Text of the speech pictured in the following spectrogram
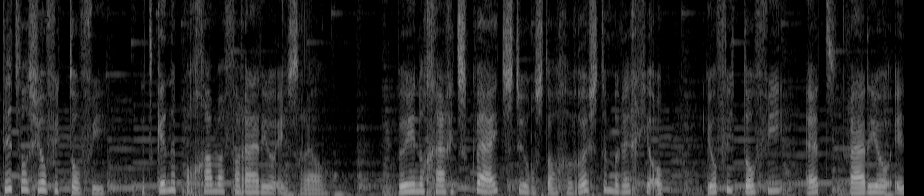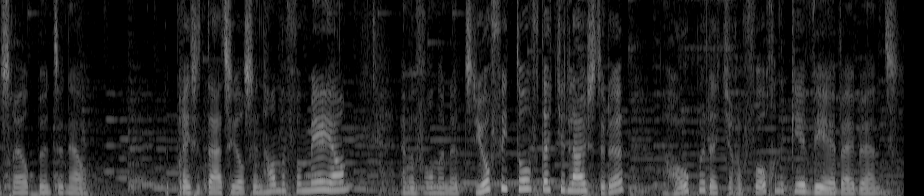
Dit was Joffie Toffie, kinderprogramma van Radio Israël. Wil je nog graag iets kwijt? Stuur ons dan gerust een berichtje op joffietoffie.radioisrael.nl De presentatie was in handen van Mirjam en we vonden het joffie tof dat je luisterde en hopen dat je er volgende keer weer bij bent.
